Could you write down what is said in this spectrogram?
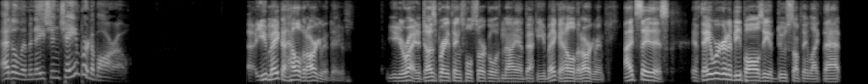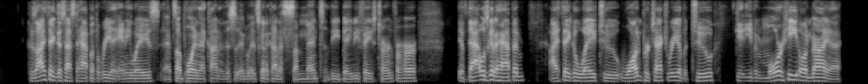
at Elimination Chamber tomorrow. Uh, you make a hell of an argument, Dave. You're right. It does bring things full circle with Nia and Becky. You make a hell of an argument. I'd say this: if they were going to be ballsy and do something like that, because I think this has to happen with Rhea anyways. At some point, that kind of this it's going to kind of cement the babyface turn for her. If that was going to happen, I think a way to one protect Rhea, but two get even more heat on Nia,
